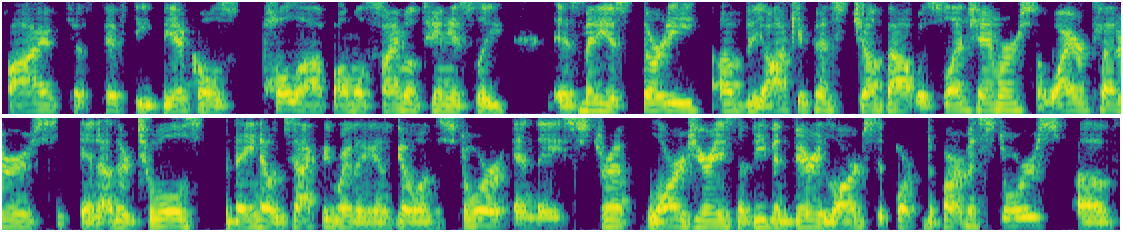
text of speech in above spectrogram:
Five to 50 vehicles pull up almost simultaneously. As many as 30 of the occupants jump out with sledgehammers, wire cutters, and other tools. They know exactly where they're going to go in the store and they strip large areas of even very large department stores of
